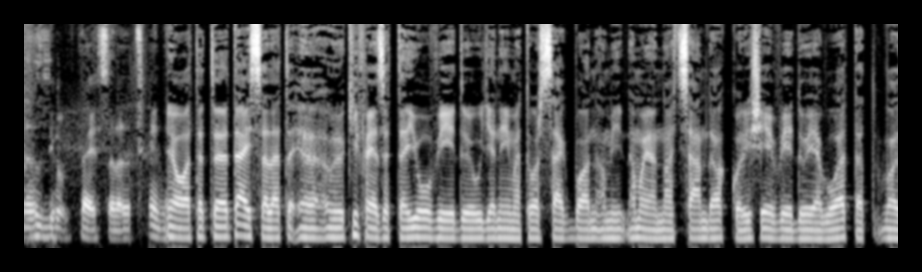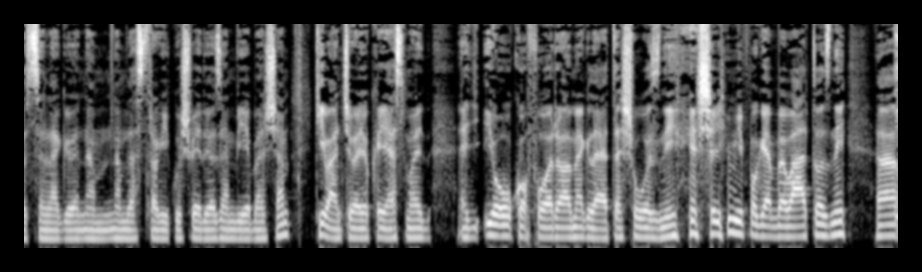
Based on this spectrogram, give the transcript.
Ez jó, Teiszelet. Jó, tehát Teiszelet kifejezetten jó védő ugye Németországban, ami nem olyan nagy szám, de akkor is évvédője volt, tehát valószínűleg ő nem, nem lesz tragikus védő az NBA-ben sem. Kíváncsi vagyok, hogy ezt majd egy jó okoforral meg lehet-e sózni, és hogy mi fog ebbe változni. Uh,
